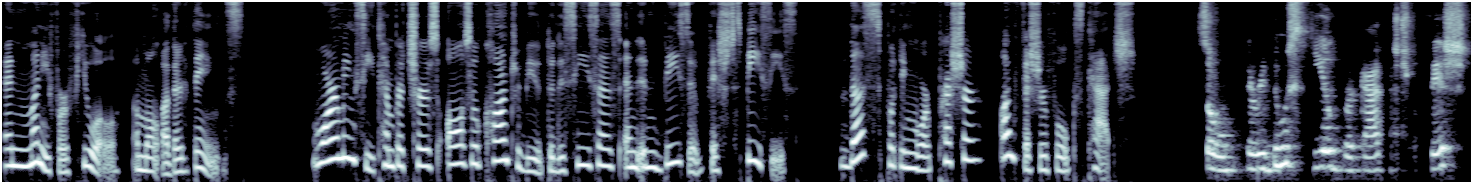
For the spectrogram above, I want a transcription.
and money for fuel, among other things. Warming sea temperatures also contribute to diseases and invasive fish species, thus putting more pressure on fisherfolk's catch. So, the reduced yield per catch of fish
